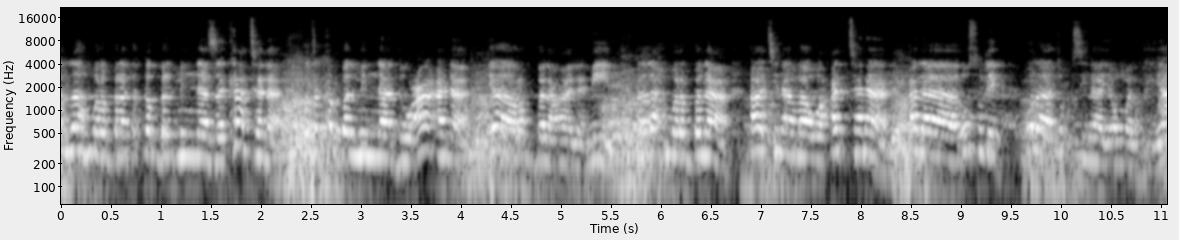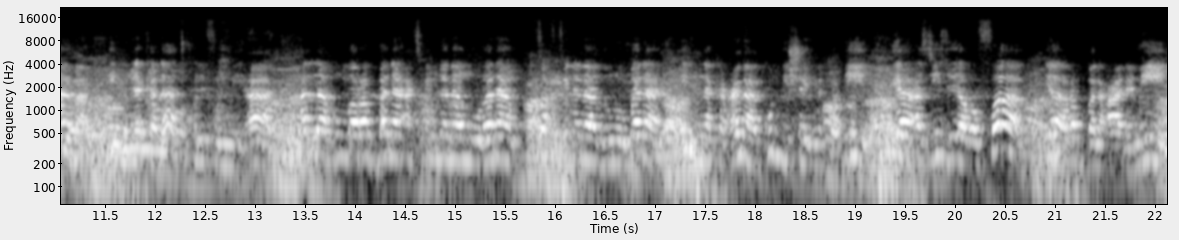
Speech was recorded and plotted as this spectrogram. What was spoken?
اللهم ربنا تقبل منا زكاتنا وتقبل منا دعاءنا. يا رب العالمين. اللهم ربنا آتنا ما وعدتنا. على رسلك ولا تخزنا يوم القيامة. إنك لا تخلف الميعاد. اللهم ربنا أتمم لنا نورنا فاغفر لنا ذنوبنا. إنك على كل شيء قدير. يا عزيز يا غفار يا رب العالمين.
